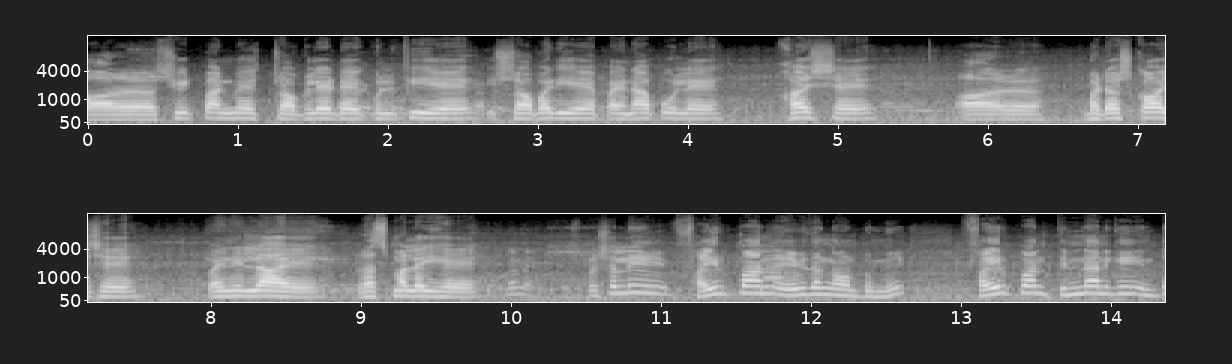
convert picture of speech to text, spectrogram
और स्वीट पान में चॉकलेट है कुल्फ़ी है स्ट्रॉबेरी है पाइनएप्पल है खश है और बटर स्कॉच है वनीला है रसमलाई है స్పెషల్లీ ఫైర్ పాన్ ఏ విధంగా ఉంటుంది ఫైర్ పాన్ తినడానికి ఇంత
